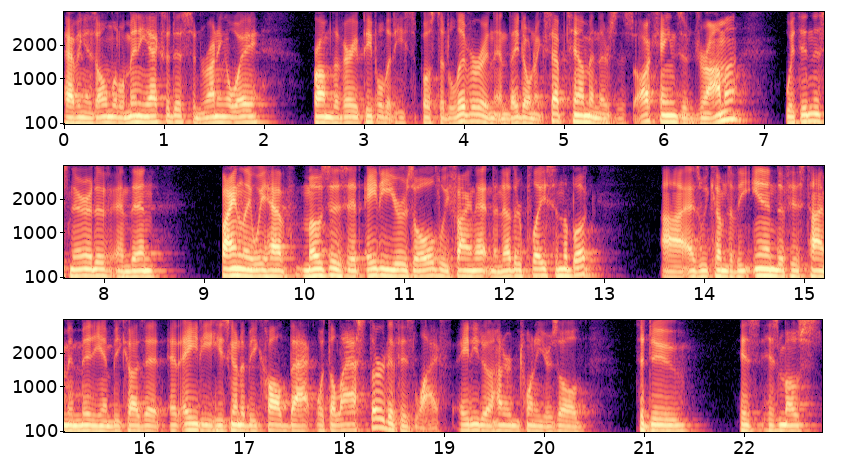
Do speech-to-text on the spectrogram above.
having his own little mini exodus and running away from the very people that he's supposed to deliver, and, and they don't accept him. And there's this all kinds of drama within this narrative. And then Finally, we have Moses at 80 years old. We find that in another place in the book uh, as we come to the end of his time in Midian, because at, at 80, he's going to be called back with the last third of his life, 80 to 120 years old, to do his, his most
